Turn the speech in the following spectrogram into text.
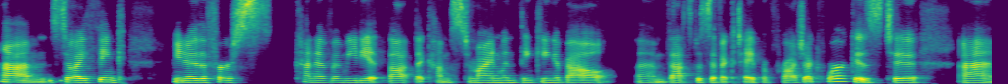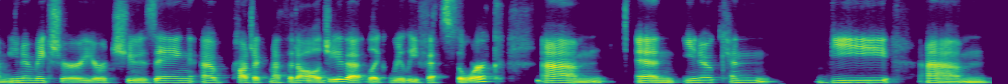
Um, so I think, you know, the first kind of immediate thought that comes to mind when thinking about um, that specific type of project work is to, um, you know, make sure you're choosing a project methodology that like really fits the work um, and, you know, can be um,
